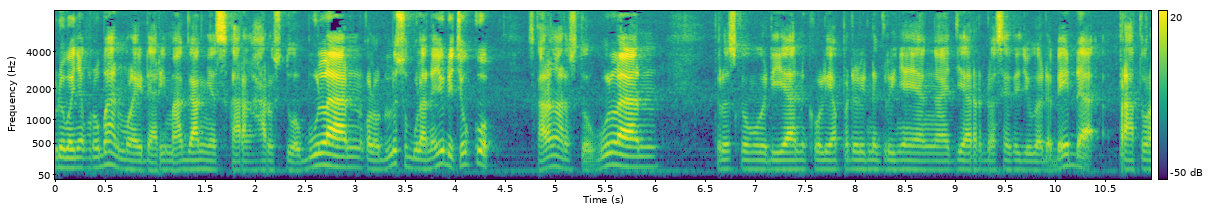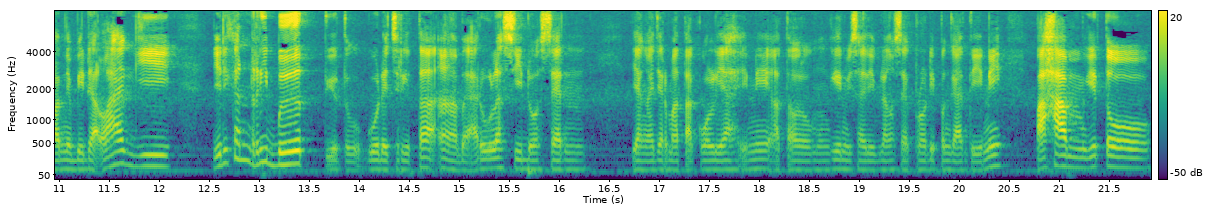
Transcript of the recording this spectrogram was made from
udah banyak perubahan. Mulai dari magangnya sekarang harus dua bulan. Kalau dulu sebulan aja udah cukup sekarang harus dua bulan. Terus kemudian kuliah peduli negerinya yang ngajar dosennya juga udah beda peraturannya beda lagi. Jadi kan ribet gitu. Gue udah cerita ah barulah si dosen yang ngajar mata kuliah ini atau mungkin bisa dibilang saya prodi pengganti ini paham gitu.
